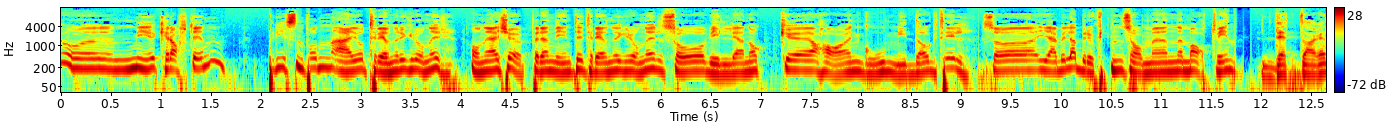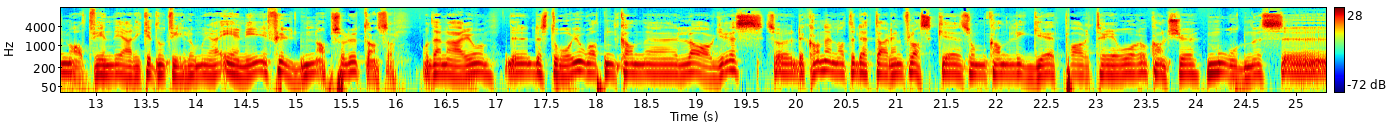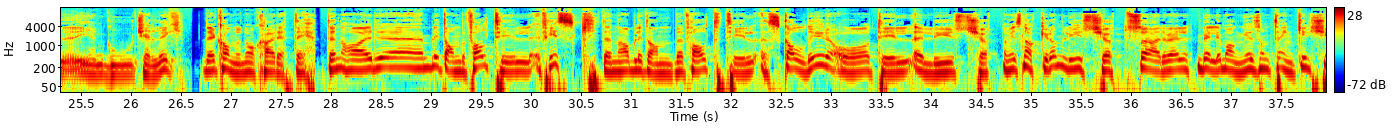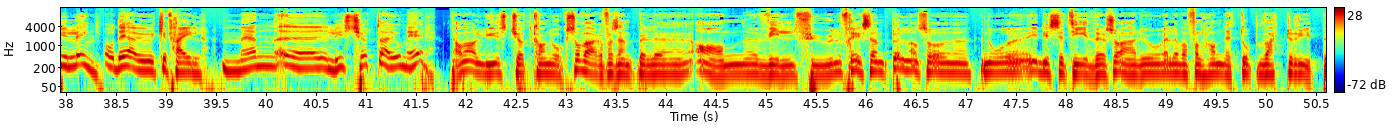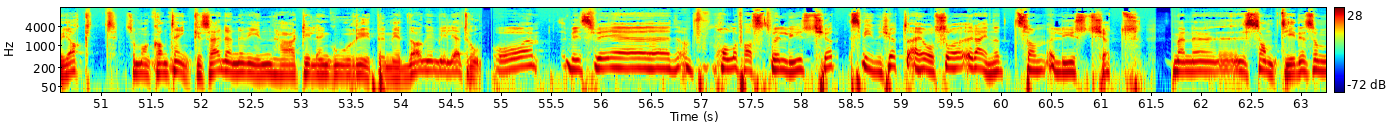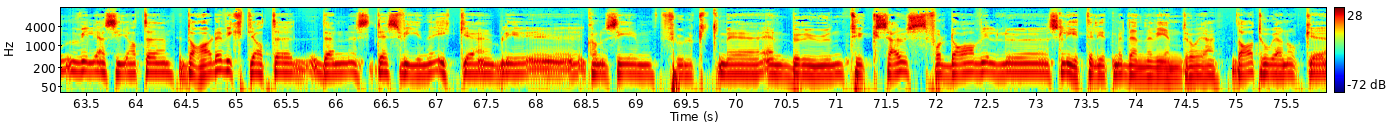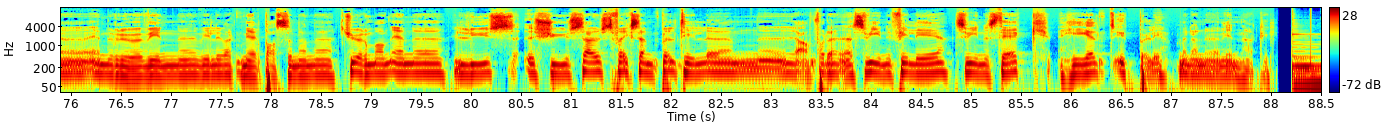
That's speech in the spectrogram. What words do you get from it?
Og mye kraft i den. Prisen på den er jo 300 kroner, og når jeg kjøper en vin til 300 kroner, så vil jeg nok ha en god middag til. Så jeg ville ha brukt den som en matvin. Dette er en matvin, det er det ikke noe tvil om. Jeg er enig i fylden, absolutt, altså. Og den er jo det, det, står jo at den kan eh, lagres, så det kan hende at dette er en flaske som kan ligge et par-tre år og kanskje modnes eh, i en god kjeller. Det kan du nok ha rett i. Den har eh, blitt anbefalt til fisk, den har blitt anbefalt til skalldyr og til lyst kjøtt. Når vi snakker om lyst kjøtt, så er det vel veldig mange mange som tenker kylling, og det er jo ikke feil. Men eh, lyst kjøtt er jo mer. Ja da, Lyst kjøtt kan jo også være f.eks. Eh, annen vill fugl, f.eks. Altså, nå I disse tider så er det jo, eller i hvert fall har nettopp vært rypejakt. Så man kan tenke seg denne vinen her til en god rypemiddag, vil jeg tro. Og hvis vi eh, holder fast ved lyst kjøtt Svinekjøtt er jo også regnet som lyst kjøtt. Men eh, samtidig så vil jeg si at eh, da er det viktig at eh, den, det svinet ikke blir eh, kan du si, fulgt med en brun, tykk saus, for da vil du slite litt med denne vinen, tror jeg. Da tror jeg nok eh, en rødvin eh, ville vært mer passe, men kjører man en lys skysaus f.eks. til ja, for det, svinefilet, svinestek, helt ypperlig med denne vinen her til.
